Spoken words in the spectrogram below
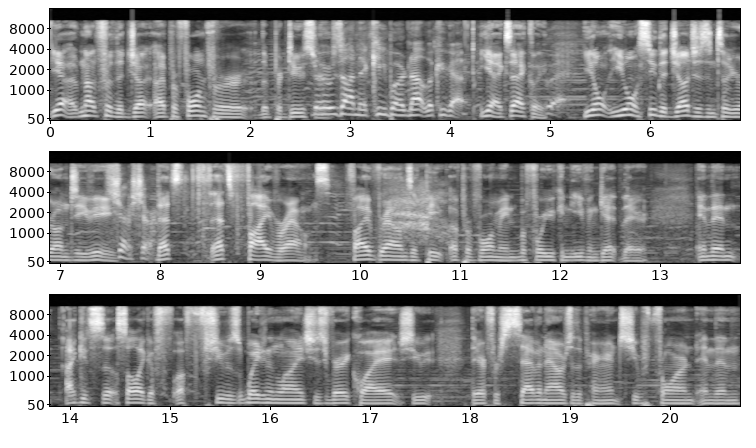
yeah, not for the judge. I performed for the producers. Those on the keyboard, not looking up. Yeah, exactly. You don't you don't see the judges until you're on TV. Sure, sure. That's that's five rounds, five rounds of pe- of performing before you can even get there. And then I could saw, saw like a, a she was waiting in line. She was very quiet. She there for seven hours with the parents. She performed, and then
